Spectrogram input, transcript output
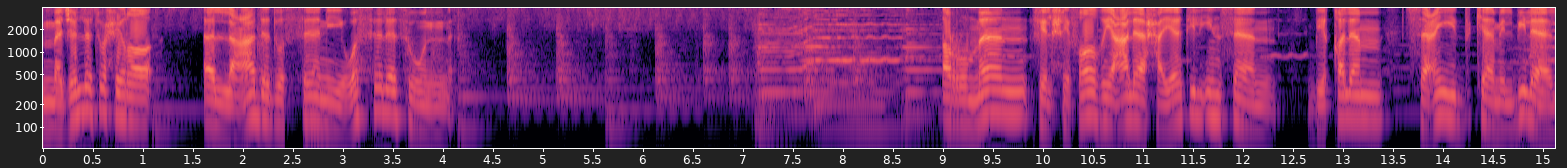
مجلة حراء العدد الثاني والثلاثون. الرمان في الحفاظ على حياة الإنسان بقلم سعيد كامل بلال.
